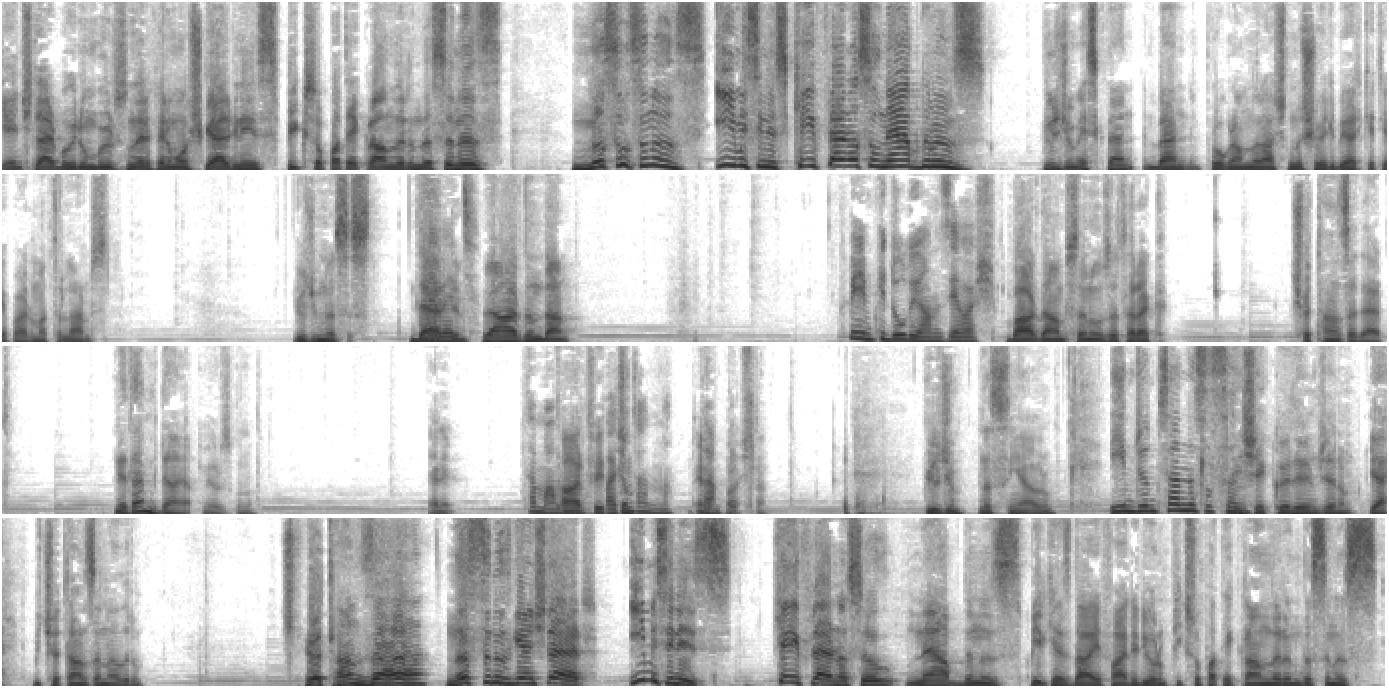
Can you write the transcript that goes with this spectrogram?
Gençler buyurun buyursunlar efendim hoş geldiniz. Pixopat ekranlarındasınız. Nasılsınız? İyi misiniz? Keyifler nasıl? Ne yaptınız? Gülcüm eskiden ben programları açtığımda şöyle bir hareket yapardım hatırlar mısın? Gülcüm nasılsın? Derdim Evet. ve ardından Benimki dolu yalnız yavaş. bardağımı sana uzatarak çötanza derdim. Neden bir daha yapmıyoruz bunu? Yani Tamam. Tarif ettim. Baştan mı? evet Tamam, peki. Gülcüm nasılsın yavrum? İyiyim canım sen nasılsın? Teşekkür ederim canım. Gel bir çötanzanı alırım. Çötanza. Nasılsınız gençler? İyi misiniz? Keyifler nasıl? Ne yaptınız? Bir kez daha ifade ediyorum. Pixopat ekranlarındasınız.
